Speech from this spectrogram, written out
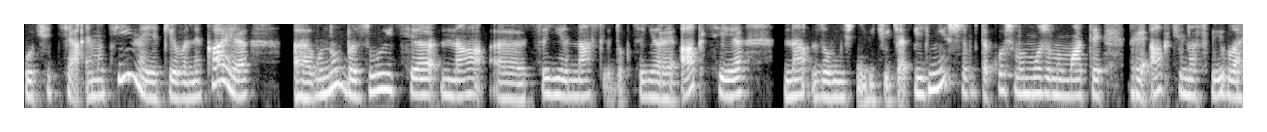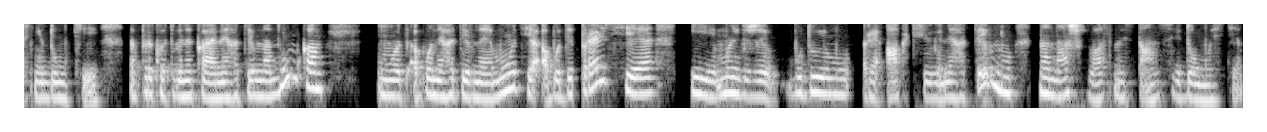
почуття емоційне, яке виникає, воно базується на е, це є наслідок, це є реакція на зовнішні відчуття. Пізніше також ми можемо мати реакцію на свої власні думки. Наприклад, виникає негативна думка. От, Або негативна емоція, або депресія, і ми вже будуємо реакцію негативну на наш власний стан свідомості.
